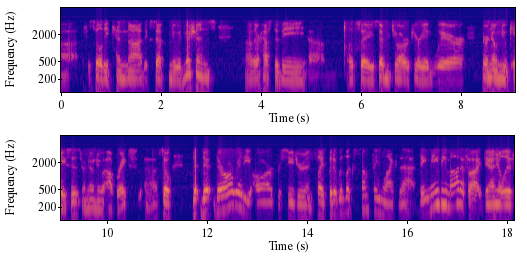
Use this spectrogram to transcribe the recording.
uh, a facility cannot accept new admissions. Uh, there has to be, um, let's say, a 72 hour period where there are no new cases or no new outbreaks. Uh, so th- th- there already are procedures in place, but it would look something like that. They may be modified, Daniel, if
